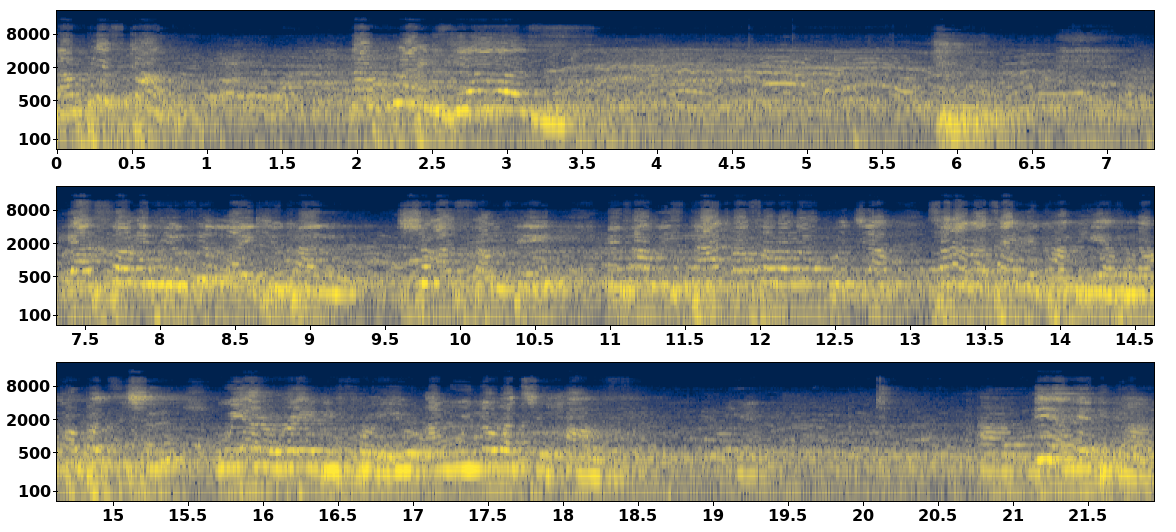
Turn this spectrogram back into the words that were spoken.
time now. Please come. Now, floor is yours. yeah, so if you feel like you can show us something before we start, or someone will put you so that by the time you come here for the competition, we are ready for you and we know what you have. Yeah. Um, dear lady girl,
